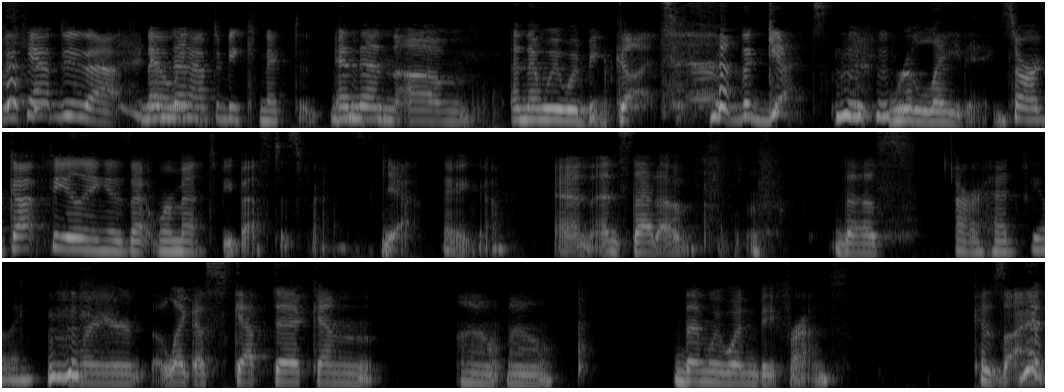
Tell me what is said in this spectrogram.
we can't do that. No, And we have to be connected. and then um and then we would be gut the gut. relating so our gut feeling is that we're meant to be best as friends. yeah There you go. and instead of this Our head feeling. where you're like a skeptic and i don't know then we wouldn't be friends because I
